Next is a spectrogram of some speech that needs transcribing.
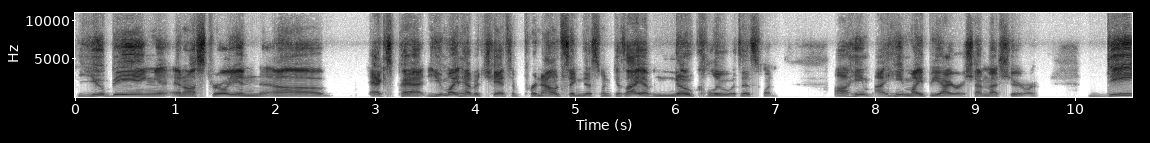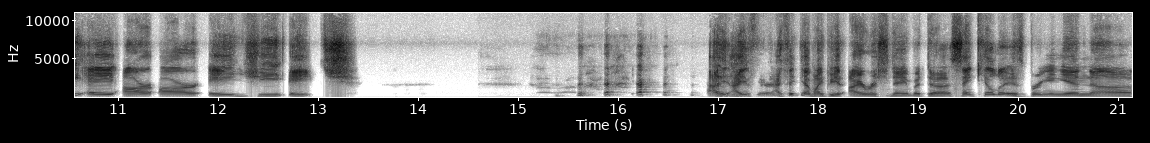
you being an Australian uh, expat, you might have a chance of pronouncing this one because I have no clue with this one. Uh, he he might be Irish. I'm not sure. D A R R A G H. I, I, I think that might be an Irish name, but uh, St. Kilda is bringing in. Uh,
